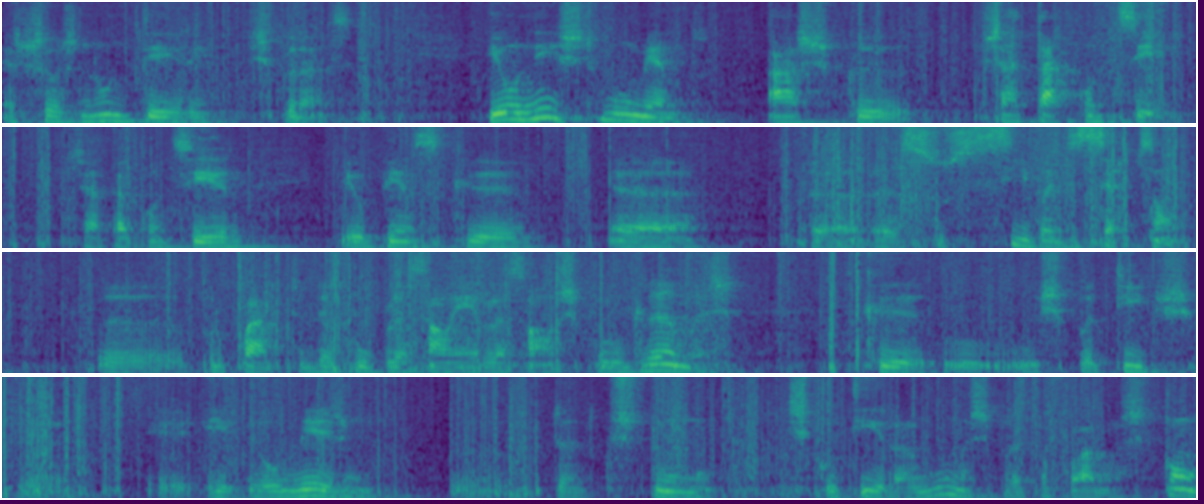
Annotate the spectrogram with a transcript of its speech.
as pessoas não terem esperança. Eu, neste momento, acho que já está a acontecer. Já está a acontecer. Eu penso que uh, uh, a sucessiva decepção por parte da população em relação aos programas que os partidos, eh, eu mesmo, eh, portanto, costumo discutir algumas plataformas com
